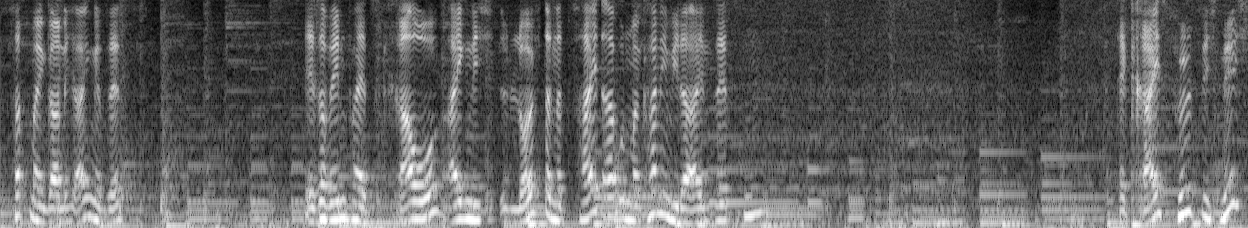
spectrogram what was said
Das hat man gar nicht eingesetzt. Der ist auf jeden Fall jetzt grau. Eigentlich läuft da eine Zeit ab und man kann ihn wieder einsetzen. Der Kreis füllt sich nicht.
